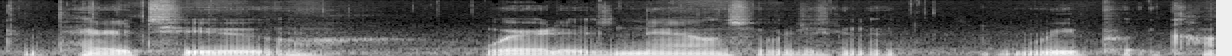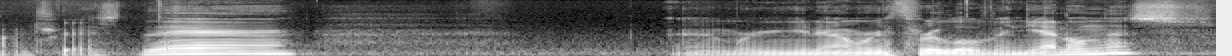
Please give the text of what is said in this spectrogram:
compared to where it is now. So we're just gonna re-put contrast there. And we're gonna get down, we're gonna throw a little vignette on this.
